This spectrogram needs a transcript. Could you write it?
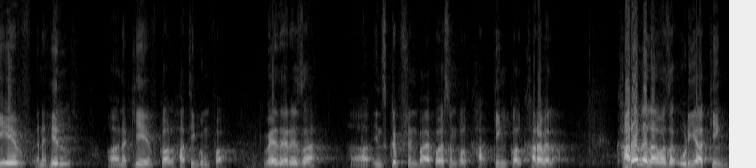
cave and a hill and a cave called Hathi Gumfa where there is a uh, inscription by a person called king called Kharavela. Kharavela was a Odia king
